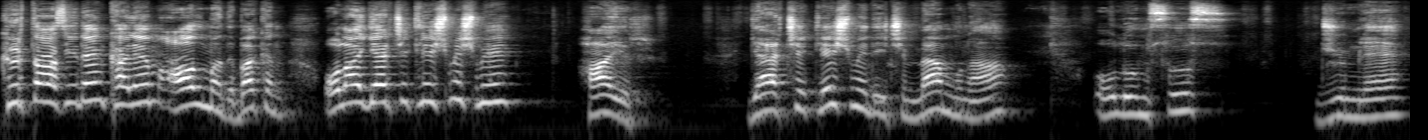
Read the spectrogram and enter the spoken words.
Kırtasiyeden kalem almadı. Bakın olay gerçekleşmiş mi? Hayır. Gerçekleşmediği için ben buna olumsuz cümle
